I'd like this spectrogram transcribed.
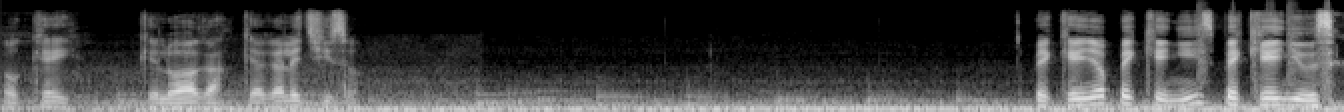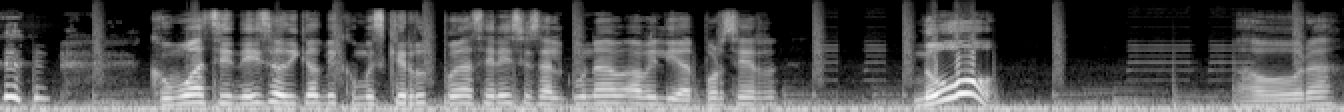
Ok, que lo haga, que haga el hechizo. Pequeño, pequeñis, pequeños. ¿Cómo hacen eso? Díganme, ¿cómo es que Ruth puede hacer eso? ¿Es alguna habilidad por ser...? ¡No! Ahora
